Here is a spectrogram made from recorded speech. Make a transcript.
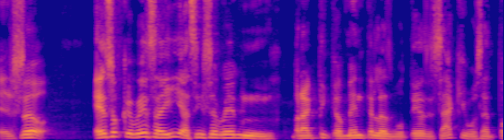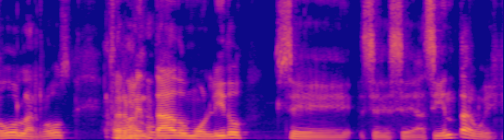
eso, eso que ves ahí, así se ven prácticamente las botellas de sake. O sea, todo el arroz fermentado, molido, se, se, se asienta, güey.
